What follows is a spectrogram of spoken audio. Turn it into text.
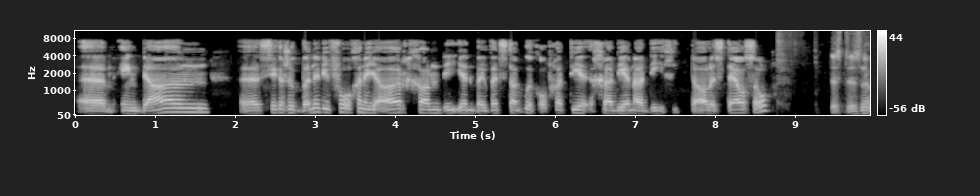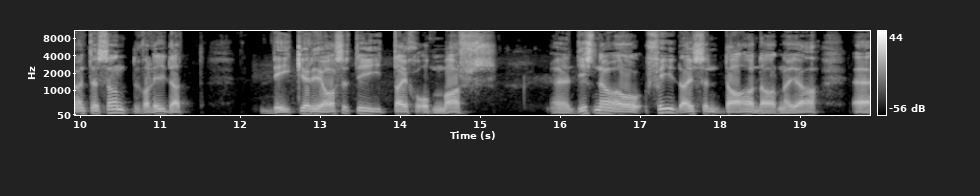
Ehm um, en dan uh seker so binne die volgende jaar gaan die een by Witstrand ook opgradeer na digitale stelsel dis dis nou interessant wil jy dat die curiosity tuig op Mars uh dis nou al 4000 dae daar. Nou ja uh,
